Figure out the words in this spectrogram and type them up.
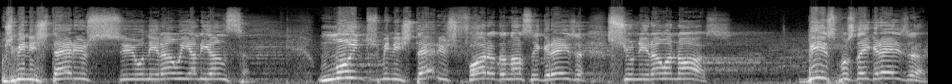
Os ministérios se unirão em aliança. Muitos ministérios fora da nossa igreja se unirão a nós bispos da igreja,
